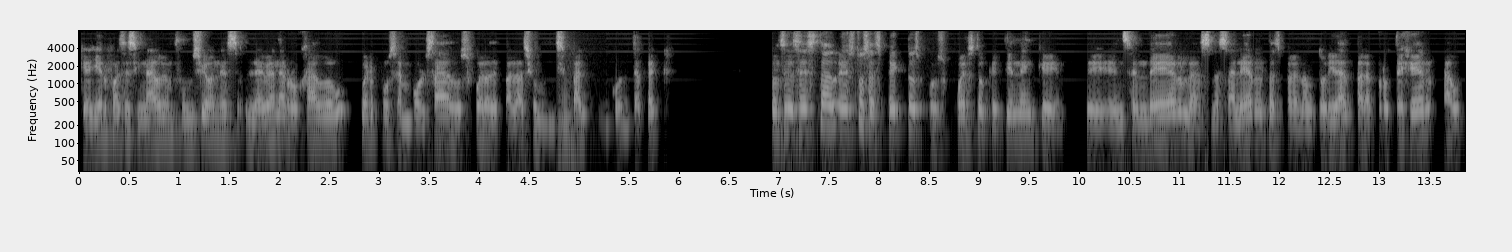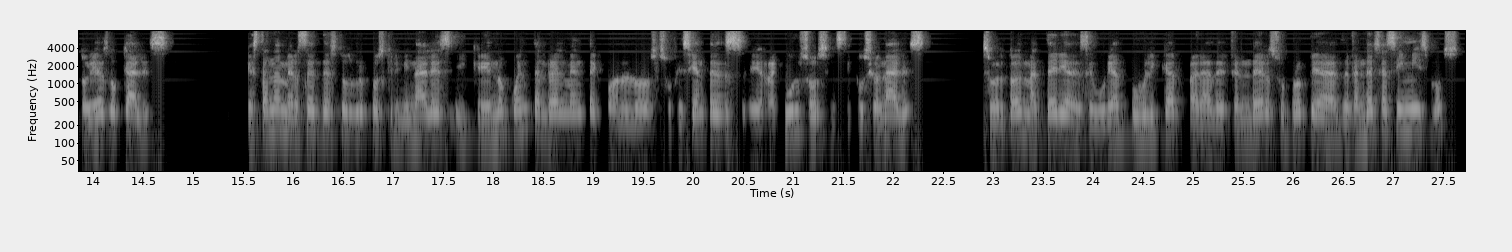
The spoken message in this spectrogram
que ayer fue asesinado en funciones, le habían arrojado cuerpos embolsados fuera de Palacio Municipal en Contepec. Entonces, estos aspectos, por supuesto, que tienen que eh, encender las, las alertas para la autoridad, para proteger a autoridades locales que están a merced de estos grupos criminales y que no cuentan realmente con los suficientes eh, recursos institucionales, sobre todo en materia de seguridad pública, para defender su propia, defenderse a sí mismos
